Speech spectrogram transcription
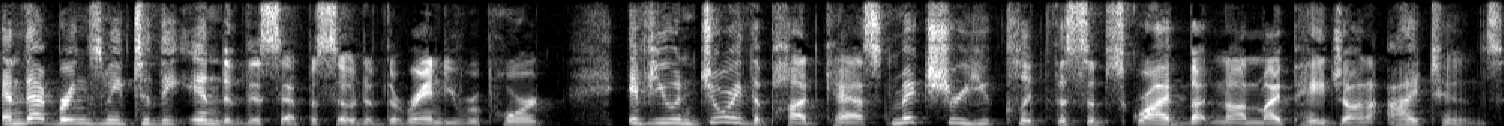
And that brings me to the end of this episode of The Randy Report. If you enjoy the podcast, make sure you click the subscribe button on my page on iTunes,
